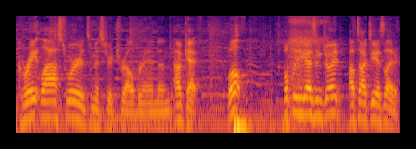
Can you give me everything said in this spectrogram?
great last words, Mr. Terrell Brandon. Okay, well, hopefully you guys enjoyed. I'll talk to you guys later.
